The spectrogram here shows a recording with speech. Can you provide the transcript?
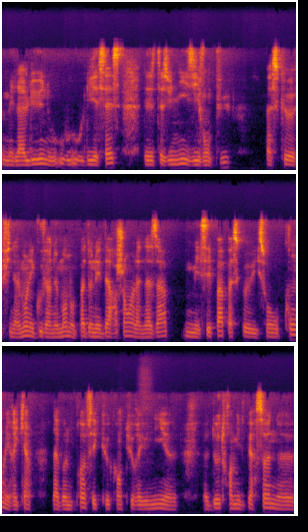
mais la Lune ou, l'ISS, les États-Unis ils y vont plus parce que finalement les gouvernements n'ont pas donné d'argent à la NASA. Mais c'est pas parce qu'ils sont cons les ricains. La bonne preuve, c'est que quand tu réunis 2-3 euh, 000 personnes euh,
